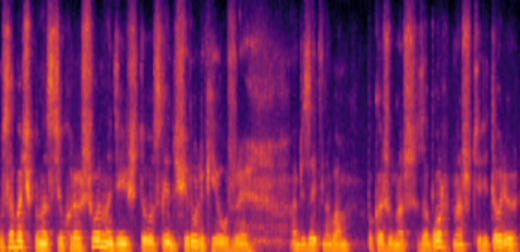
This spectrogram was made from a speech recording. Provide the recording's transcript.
У собачек у нас все хорошо. Надеюсь, что следующий ролик я уже обязательно вам покажу наш забор, нашу территорию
